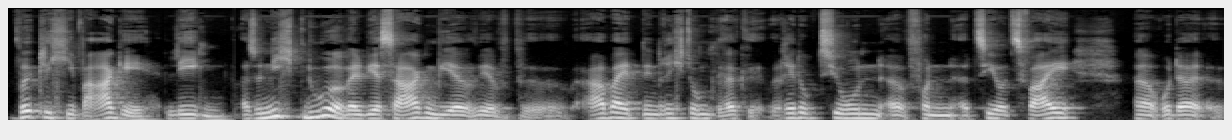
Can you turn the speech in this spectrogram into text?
wirkliche Waage legen. Also nicht nur, weil wir sagen, wir, wir arbeiten in Richtung äh, Reduktion äh, von äh, CO2 äh, oder äh,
